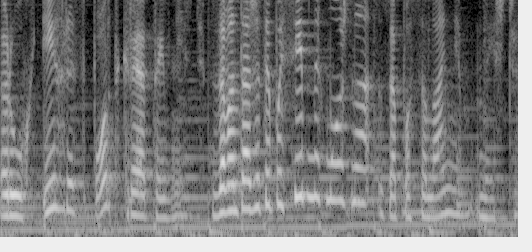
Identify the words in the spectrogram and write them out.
Рух, ігри, спорт, креативність. Завантажити посібник можна за посиланням нижче.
